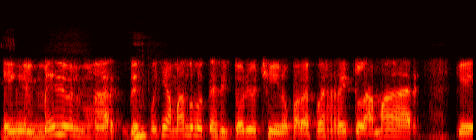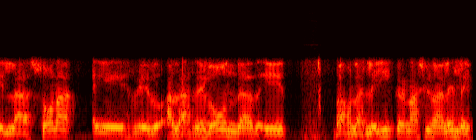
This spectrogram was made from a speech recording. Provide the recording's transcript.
en, el medio del mar, después llamándolo territorio chino para después reclamar que la zona eh, a la redonda eh, bajo las leyes internacionales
